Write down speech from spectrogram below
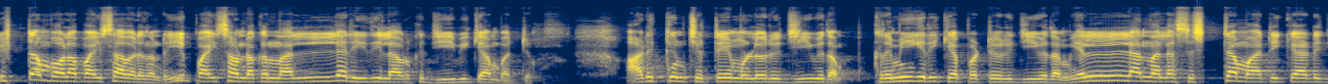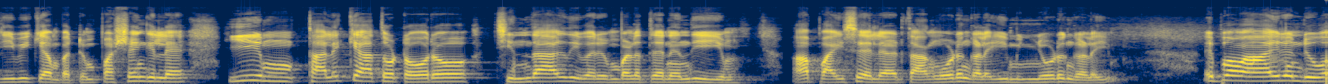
ഇഷ്ടം പോലെ പൈസ വരുന്നുണ്ട്. ഈ പൈസ കൊണ്ടൊക്കെ നല്ല രീതിയിൽ അവർക്ക് ജീവിക്കാൻ പറ്റും. അടുക്കും ചിട്ടയുമുള്ളൊരു ജീവിതം ക്രമീകരിക്കപ്പെട്ട ഒരു ജീവിതം എല്ലാം നല്ല സിസ്റ്റമാറ്റിക്കായിട്ട് ജീവിക്കാൻ പറ്റും. പക്ഷേങ്കിൽ ഈ തലയ്ക്കകത്തോട്ട് ഓരോ ചിന്താഗതി വരുമ്പോഴത്തേന് എന്ത് ചെയ്യും? ആ പൈസ എല്ലാം എടുത്ത് അങ്ങോട്ടും കളയും ഇങ്ങോട്ടും കളയും. ഇപ്പോൾ ആയിരം രൂപ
